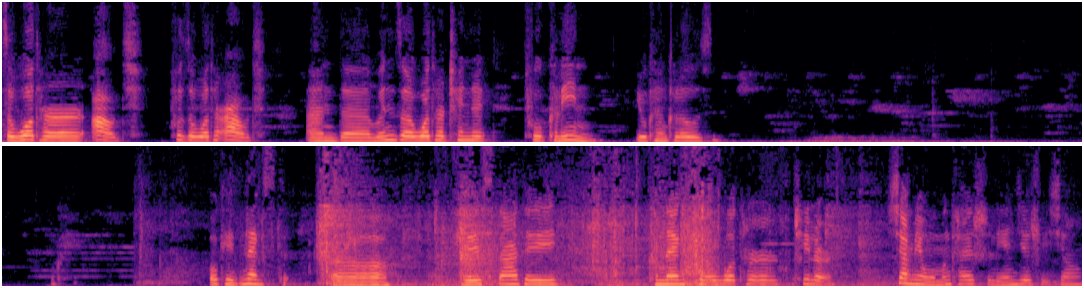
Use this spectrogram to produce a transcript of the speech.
The water out, put the water out, and uh, when the water change to clean, you can close. Okay. Okay, next, uh, we start a connect water chiller. 下面我们开始连接水箱。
